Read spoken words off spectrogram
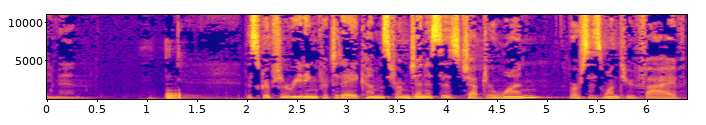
Amen. The scripture reading for today comes from Genesis chapter 1, verses 1 through 5,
